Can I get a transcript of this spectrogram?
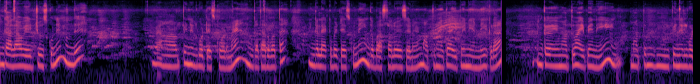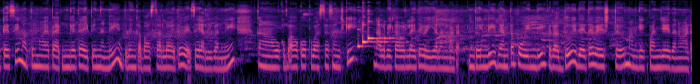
ఇంకా అలా వెయిట్ చూసుకుని ముందే పిన్నెలు కొట్టేసుకోవడమే. ఇంకా తర్వాత ఇంకా లెక్క పెట్టేసుకుని ఇంకా బస్తాలో వేసేయడమే. మొత్తం అయితే అయిపోయినాయండి ఇక్కడ. ఇంకా మొత్తం అయిపోయినాయి. మొత్తం పిన్నెలు కొట్టేసి మొత్తం ప్యాకింగ్ అయితే అయిపోయిందండి. ఇప్పుడు ఇంకా బస్తాల్లో అయితే వేసేయాలి ఇవన్నీ. ఒక ఒక్కొక్క బస్తా సంచికి నలభై కవర్లు అయితే వేయాలన్నమాట. ఇంకా అండి ఇదంతా పోయింది. ఇక రద్దు. ఇదైతే వేస్ట్. మనకి పని చేయదు అనమాట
